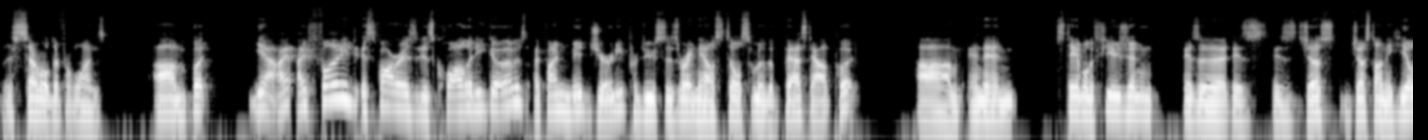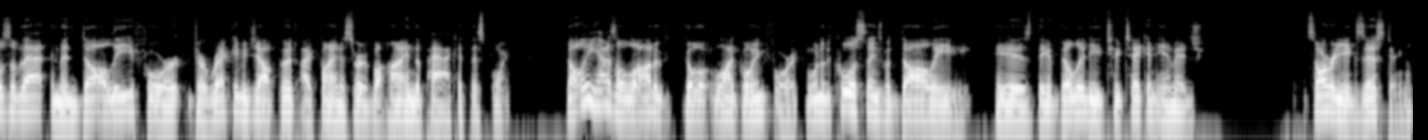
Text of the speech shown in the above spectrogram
There's several different ones. Um, but yeah, I, I, find as far as as quality goes, I find Midjourney produces right now still some of the best output. Um, and then Stable Diffusion is a is is just just on the heels of that, and then DALL-E for direct image output, I find is sort of behind the pack at this point. DALL-E has a lot of go, a lot going for it. One of the coolest things with DALL-E is the ability to take an image it's already existing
